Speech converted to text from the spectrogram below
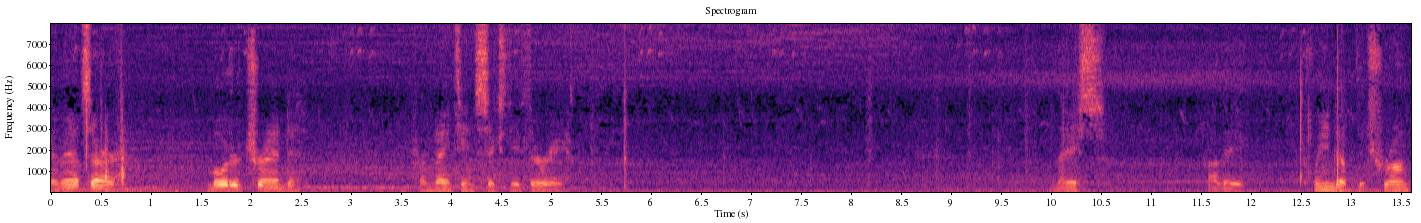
And that's our Motor Trend from 1963. Nice how they cleaned up the trunk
